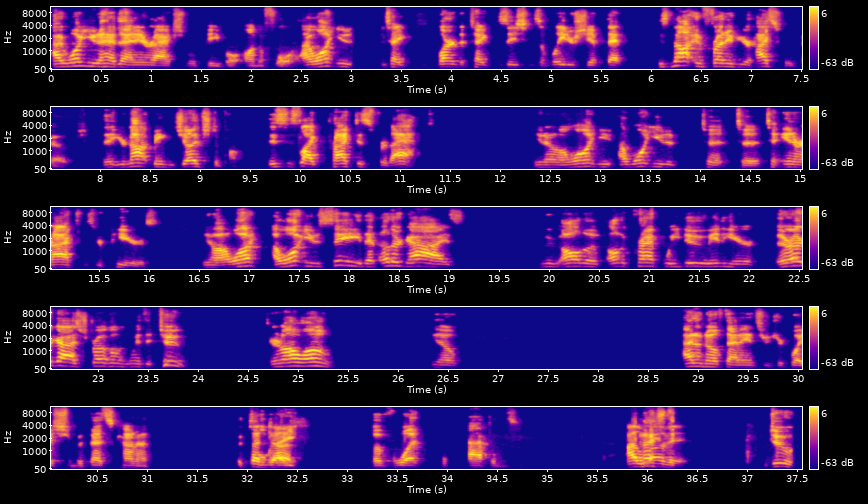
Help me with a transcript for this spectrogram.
I want you to have that interaction with people on the floor. I want you to take learn to take positions of leadership that is not in front of your high school coach, that you're not being judged upon. This is like practice for that. You know, I want you I want you to to to, to interact with your peers. You know, I want I want you to see that other guys all the all the crap we do in here there are other guys struggling with it too. You're not alone. You know, I don't know if that answered your question, but that's kind of the culmination of what happens. I and love I it. Do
